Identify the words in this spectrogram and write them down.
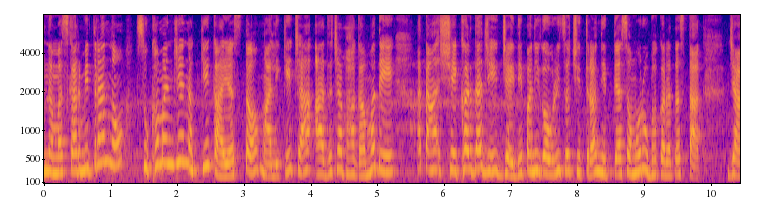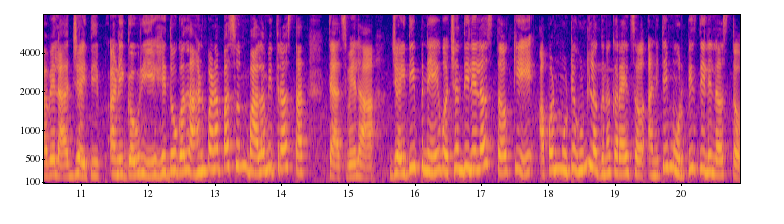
नमस्कार मित्रांनो सुख म्हणजे नक्की काय असतं मालिकेच्या आजच्या भागामध्ये. आता शेखरदाजी जयदीप आणि गौरीचं चित्र नित्यासमोर उभं करत असतात. ज्यावेळेला जयदीप आणि गौरी हे दोघं लहानपणापासून बालमित्र असतात त्याच वेळेला जयदीपने वचन दिलेलं असतं की आपण मोठे होऊन लग्न करायचं आणि ते मोरपीस दिलेलं असतं.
